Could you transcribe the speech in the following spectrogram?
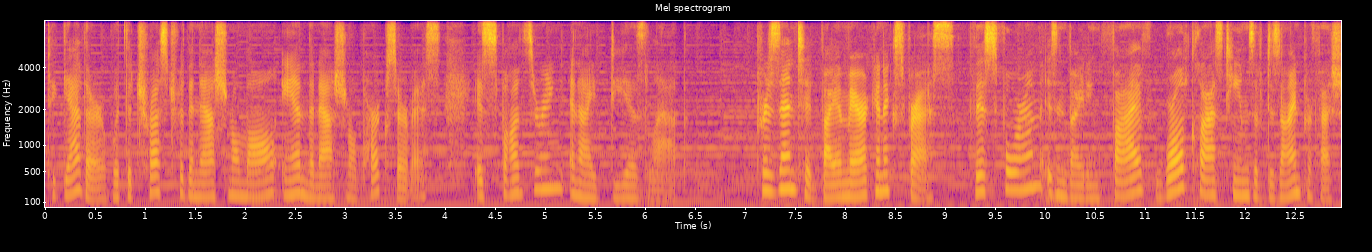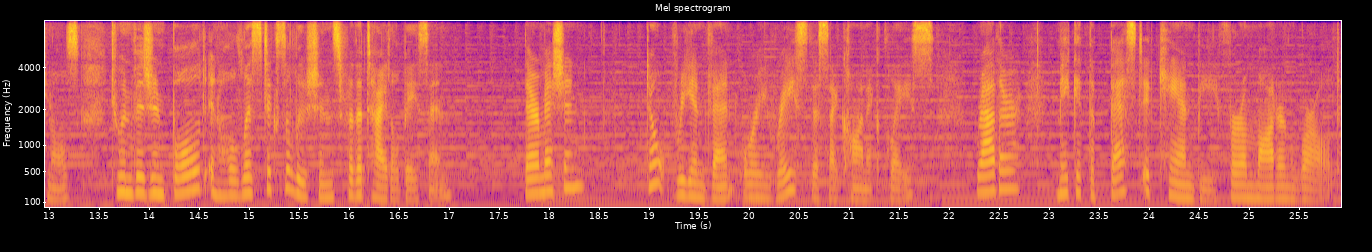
together with the Trust for the National Mall and the National Park Service, is sponsoring an Ideas Lab. Presented by American Express, this forum is inviting five world class teams of design professionals to envision bold and holistic solutions for the tidal basin. Their mission? Don't reinvent or erase this iconic place. Rather, make it the best it can be for a modern world.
